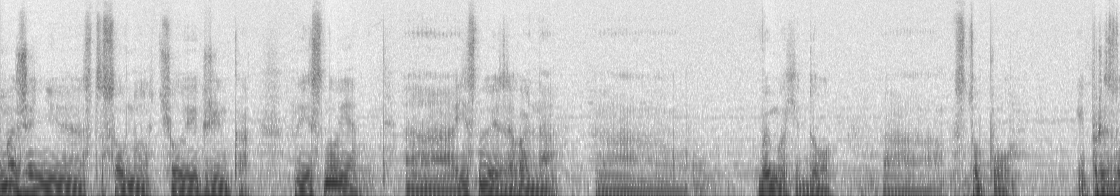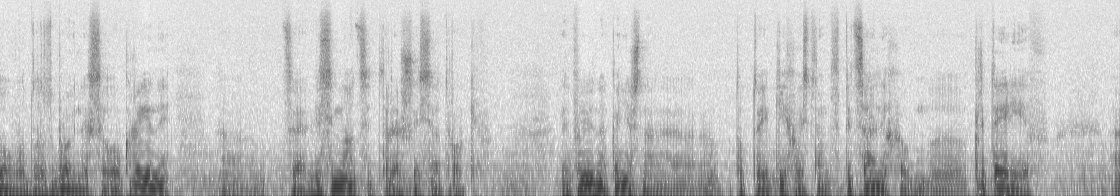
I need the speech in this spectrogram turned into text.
Обмежень е, стосовно чоловік-жінка не існує. Е, Існує загальна вимоги до вступу і призову до Збройних сил України. Це 18-60 років. Відповідно, звісно, е, тобто якихось там спеціальних е, критеріїв е,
